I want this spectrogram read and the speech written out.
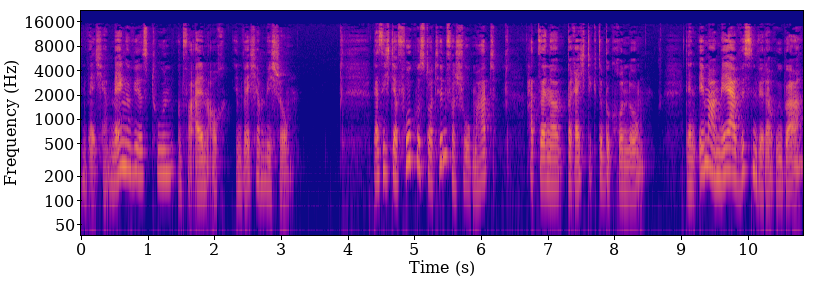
in welcher Menge wir es tun und vor allem auch in welcher Mischung. Dass sich der Fokus dorthin verschoben hat, hat seine berechtigte Begründung. Denn immer mehr wissen wir darüber,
